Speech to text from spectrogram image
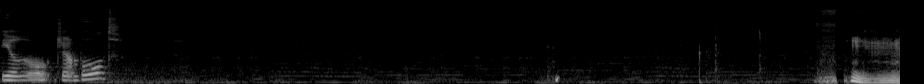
feel jumbled. Hmm.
